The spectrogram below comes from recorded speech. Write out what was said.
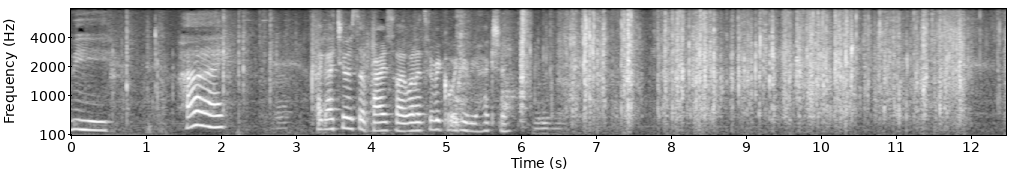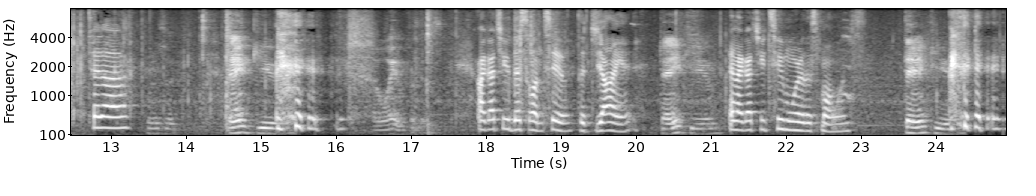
Kobe. Hi. I got you a surprise, so I wanted to record your reaction. Ta-da! What is it? Thank you. I'm waiting for this. I got you this one too, the giant. Thank you. And I got you two more of the small ones. Thank you.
